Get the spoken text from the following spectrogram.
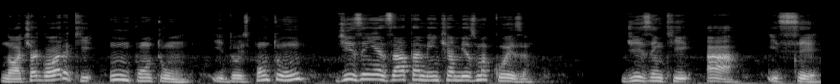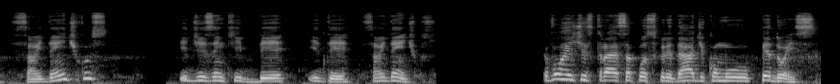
Note agora que 1.1 e 2.1 dizem exatamente a mesma coisa. Dizem que A e C são idênticos e dizem que B e D são idênticos. Eu vou registrar essa possibilidade como P2.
